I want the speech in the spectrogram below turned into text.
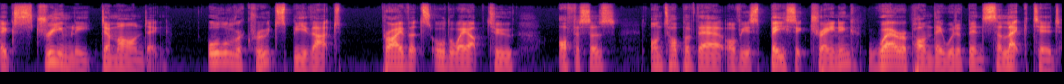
extremely demanding. All recruits, be that privates all the way up to officers, on top of their obvious basic training, whereupon they would have been selected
